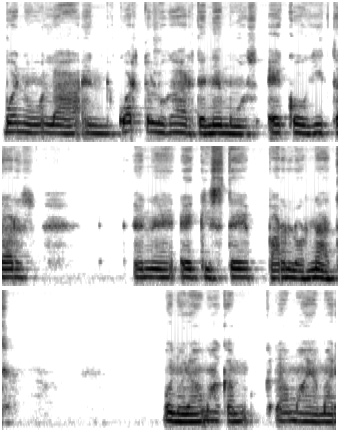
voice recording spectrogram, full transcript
Bueno, la, en cuarto lugar tenemos Eco Guitars NXT Parlor Nat. Bueno, la vamos a, vamos a llamar.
